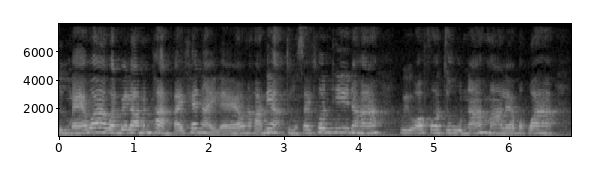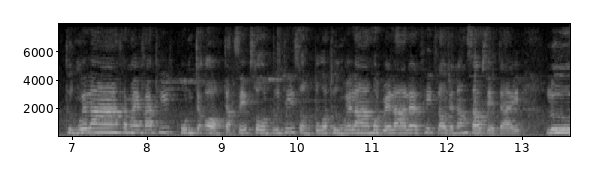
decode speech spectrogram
ถึงแม้ว่าวันเวลามันผ่านไปแค่ไหนแล้วนะคะ เนี่ยถึงไซเคิลที่นะคะ Wheel of Fortune นะมาแล้วบอกว่าถึงเวลาทำไมคะที่คุณจะออกจากเซฟโซนพื้นที่ส่วนตัวถึงเวลาหมดเวลาแล้วที่เราจะนั่งเศร้าเสียใจ หรือ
